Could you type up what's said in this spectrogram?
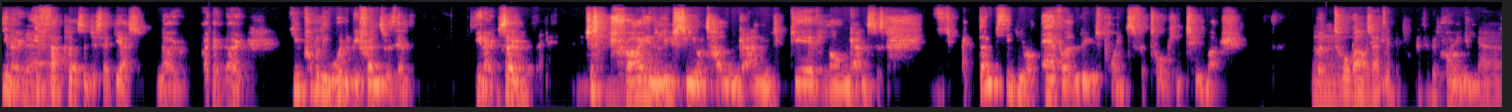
You know, if that person just said yes, no, I don't know, you probably wouldn't be friends with him. You know, so just try and loosen your tongue and give long answers. I don't think you will ever lose points for talking too much, but Mm, talking wow too that's a much that's a good probably point yeah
